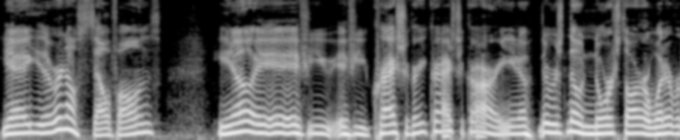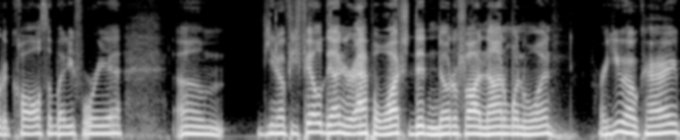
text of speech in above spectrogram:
Yeah, there were no cell phones. You know, if you if you crash your car, you crash your car. You know, there was no North Star or whatever to call somebody for you. Um, you know, if you fell down, your Apple Watch didn't notify nine one one. Are you okay?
